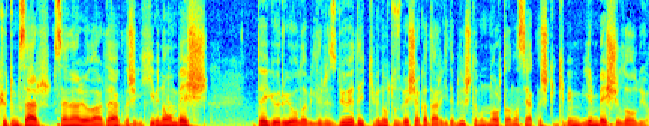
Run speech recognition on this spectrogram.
kötümser senaryolarda yaklaşık 2015'te görüyor olabiliriz diyor ya da 2035'e kadar gidebilir. İşte bunun ortalaması yaklaşık 2025 yılı oluyor.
